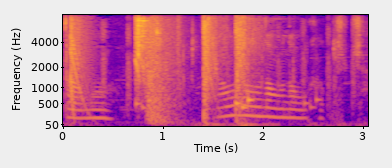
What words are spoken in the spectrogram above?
너무, 너무 너무 너무 너무 가고 싶지 않아.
